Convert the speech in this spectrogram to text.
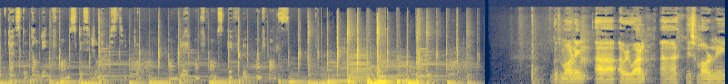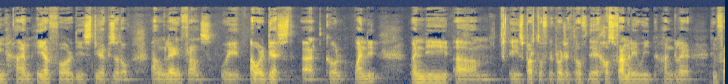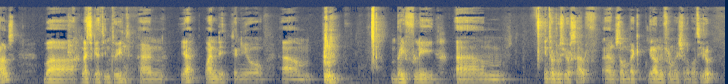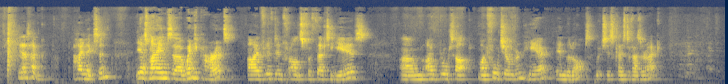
podcast d'Anglais in France. Anglais en France et FLE en France. Good morning, uh, everyone. Uh, this morning I'm here for this new episode of Anglais in France with our guest uh, called Wendy. Wendy um, is part of the project of the host family with Anglais in France. But let's get into it. And yeah, Wendy, can you um, briefly um, introduce yourself and some background information about you? Yes, hi, Nixon. Yes, my name's uh, Wendy Parrott. I've lived in France for 30 years. Um, I've brought up my four children here in the lot, which is close to Vazerac.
